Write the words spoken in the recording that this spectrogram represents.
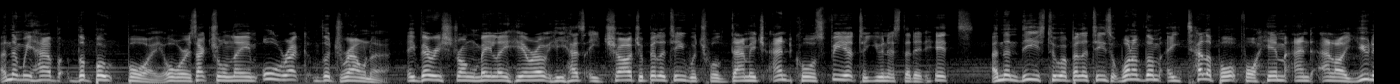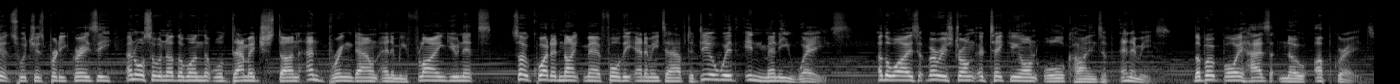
And then we have the Boat Boy, or his actual name, Ulrek the Drowner. A very strong melee hero, he has a charge ability which will damage and cause fear to units that it hits. And then these two abilities, one of them a teleport for him and ally units, which is pretty crazy, and also another one that will damage, stun, and bring down enemy flying units. So quite a nightmare for the enemy to have to deal with in many ways. Otherwise, very strong at taking on all kinds of enemies. The Boat Boy has no upgrades.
